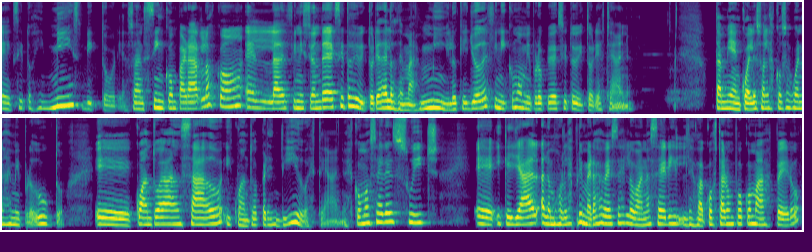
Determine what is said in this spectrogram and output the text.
éxitos y mis victorias. O sea, sin compararlos con la definición de éxitos y victorias de los demás. Mi, lo que yo definí como mi propio éxito y victoria este año. También, cuáles son las cosas buenas de mi producto. Eh, cuánto he avanzado y cuánto he aprendido este año. Es como hacer el switch eh, y que ya a lo mejor las primeras veces lo van a hacer y les va a costar un poco más, pero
